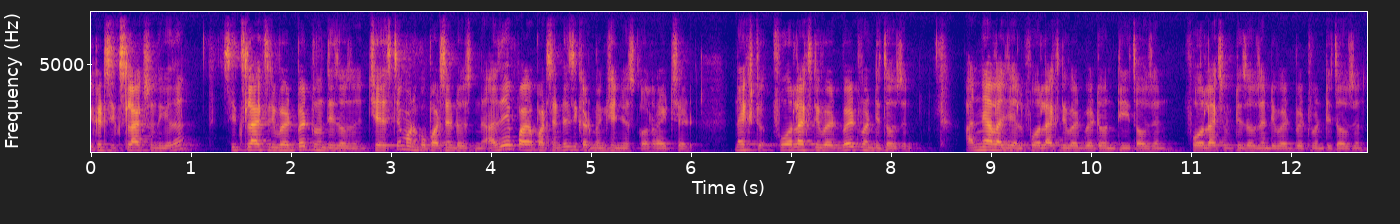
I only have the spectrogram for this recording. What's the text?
ఇక్కడ సిక్స్ ల్యాక్స్ ఉంది కదా. Six lakhs divide by twenty thousand చేస్తే మనకు పర్సెంట్ వస్తుంది. అదే పర్సెంటేజ్ ఇక్కడ మెన్షన్ చేసుకోవాలి. Right side next four lakhs divide by twenty thousand అన్నీ అలా చేయాలి. Four lakhs divide by twenty thousand four lakhs fifty thousand divide by twenty thousand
